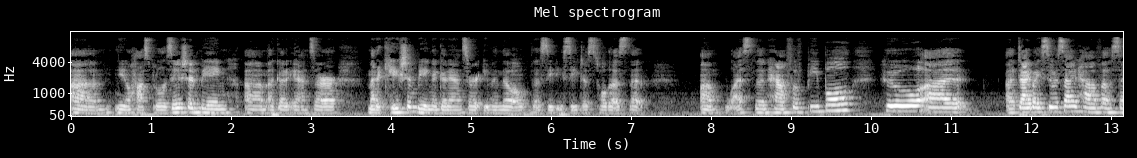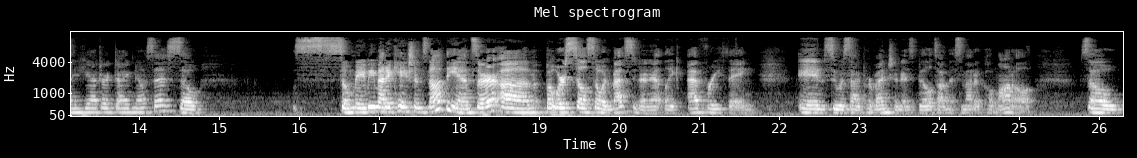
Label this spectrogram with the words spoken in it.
um, you know, hospitalization being um, a good answer, medication being a good answer, even though the CDC just told us that um, less than half of people who uh, uh, die by suicide have a psychiatric diagnosis. So, so maybe medication's not the answer, um, but we're still so invested in it. Like everything in suicide prevention is built on this medical model. So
